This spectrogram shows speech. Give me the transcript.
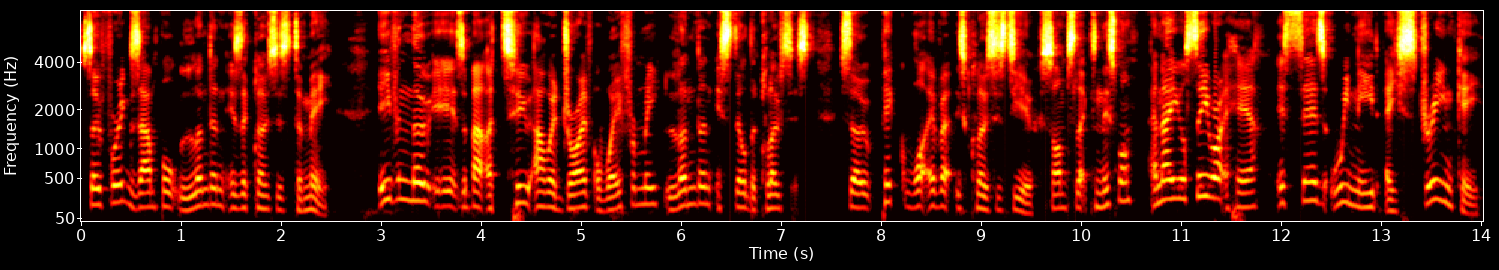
So for example, London is the closest to me. Even though it is about a two hour drive away from me, London is still the closest. So pick whatever is closest to you. So I'm selecting this one. And now you'll see right here, it says we need a stream key.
